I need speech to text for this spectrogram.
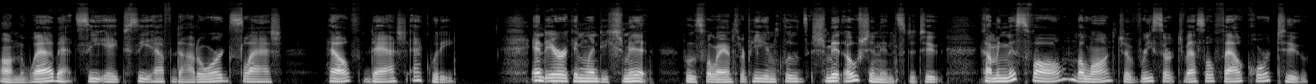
on the web at chcf.org slash health-equity. And Eric and Wendy Schmidt, whose philanthropy includes Schmidt Ocean Institute. Coming this fall, the launch of research vessel Falkor 2,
